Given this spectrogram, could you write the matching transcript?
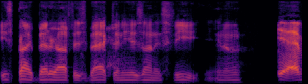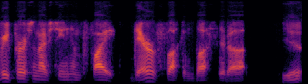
he's probably better off his back than he is on his feet. You know. Yeah, every person I've seen him fight, they're fucking busted up. Yep.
